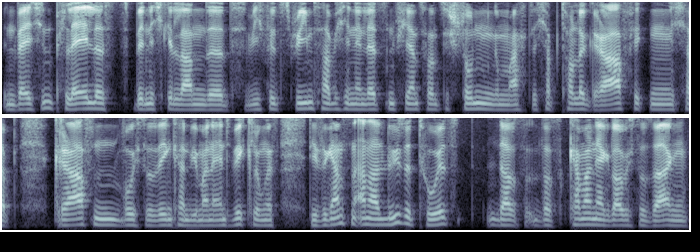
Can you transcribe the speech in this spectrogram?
in welchen Playlists bin ich gelandet, wie viel Streams habe ich in den letzten 24 Stunden gemacht. Ich habe tolle Grafiken, ich habe Graphen, wo ich so sehen kann, wie meine Entwicklung ist. Diese ganzen Analyse-Tools, das, das kann man ja, glaube ich, so sagen,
